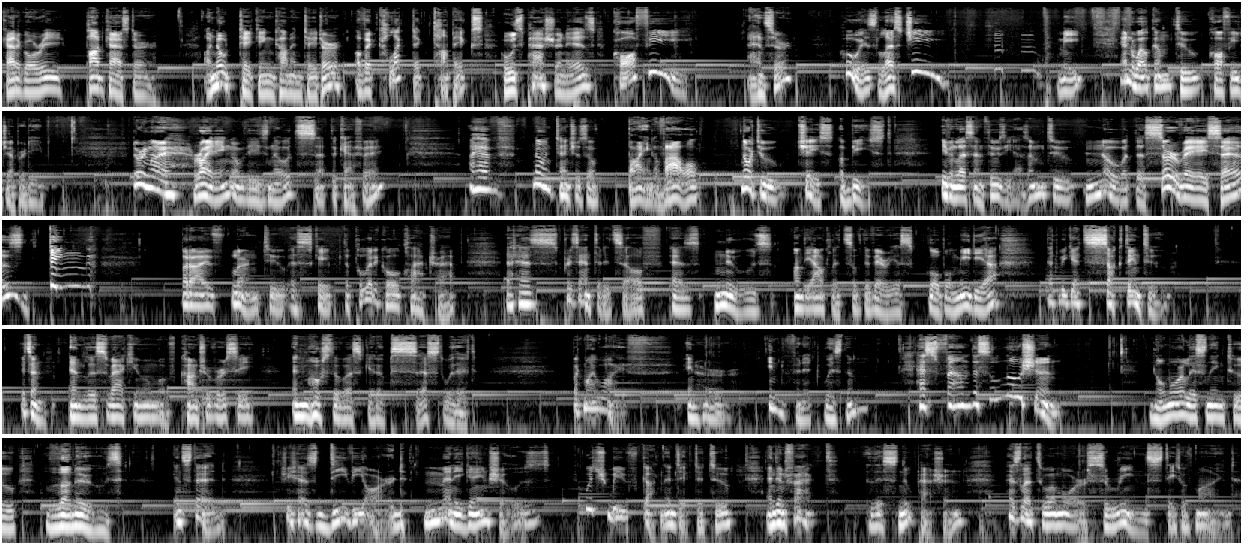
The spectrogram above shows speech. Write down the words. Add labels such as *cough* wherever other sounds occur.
Category Podcaster. A note taking commentator of eclectic topics whose passion is coffee. Answer Who is Les G? Me, and welcome to Coffee Jeopardy. During my writing of these notes at the cafe, I have no intentions of buying a vowel, nor to chase a beast even less enthusiasm to know what the survey says. Ding! But I've learned to escape the political claptrap that has presented itself as news on the outlets of the various global media that we get sucked into. It's an endless vacuum of controversy, and most of us get obsessed with it. But my wife, in her infinite wisdom, has found the solution. No more listening to the news. Instead, she has DVR'd many game shows, which we've gotten addicted to, and in fact, this new passion has led to a more serene state of mind.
